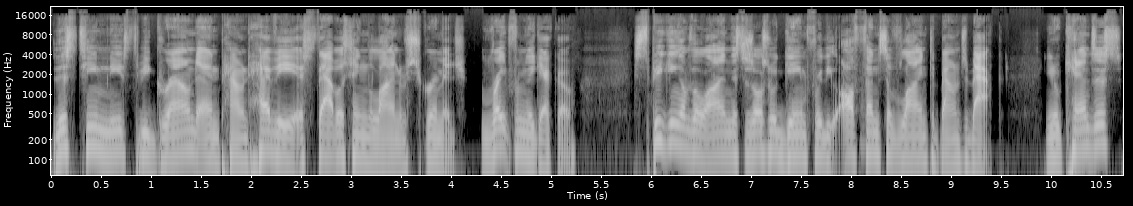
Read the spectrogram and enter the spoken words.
This team needs to be ground and pound heavy, establishing the line of scrimmage right from the get go. Speaking of the line, this is also a game for the offensive line to bounce back. You know, Kansas,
